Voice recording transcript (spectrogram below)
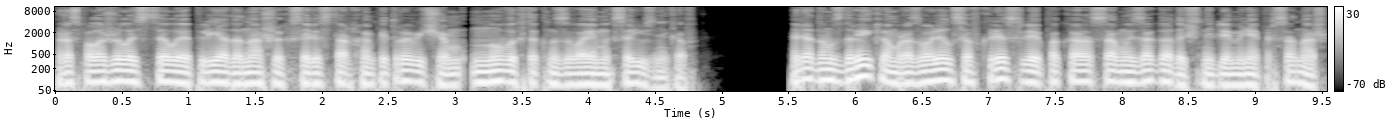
расположилась целая плеяда наших с Аристархом Петровичем новых так называемых союзников. Рядом с Дрейком развалился в кресле пока самый загадочный для меня персонаж,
